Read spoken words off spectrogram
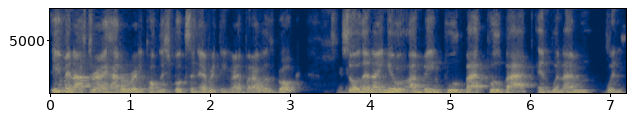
even after I had already published books and everything, right? But I was broke. Mm-hmm. So then I knew I'm being pulled back, pulled back, and when I'm when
